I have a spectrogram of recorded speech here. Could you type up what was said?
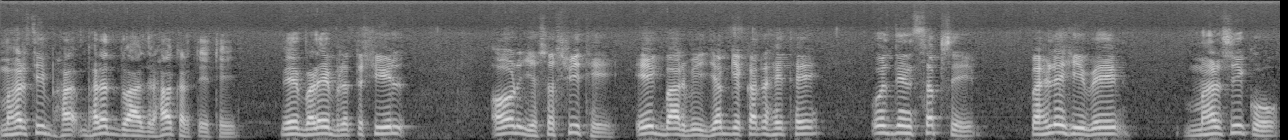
महर्षि भरद्वाज रहा करते थे। वे बड़े व्रतशील और यशस्वी थे। एक बार भी यज्ञ कर रहे थे। उस दिन सबसे पहले ही वे महर्षि को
